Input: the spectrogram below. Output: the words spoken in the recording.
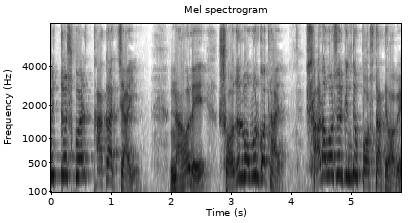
মিত্র স্কোয়ার থাকা চাই। না হলে সজলবাবুর কথায় সারা বছর কিন্তু পস্তাতে হবে।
